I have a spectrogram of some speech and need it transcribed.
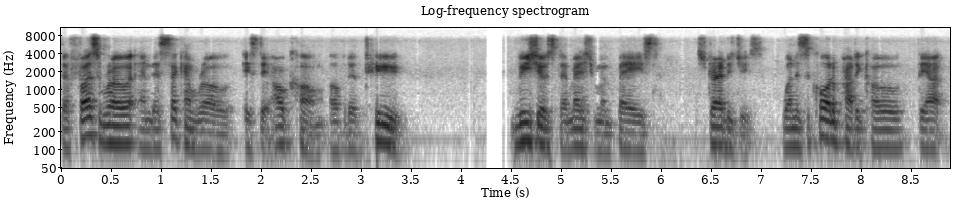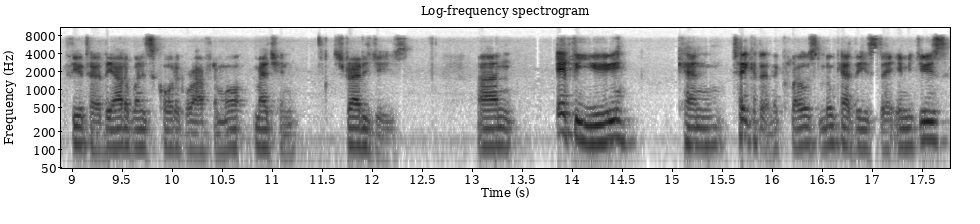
the first row and the second row is the outcome of the two visual measurement based strategies. One is called a particle the filter, the other one is called a graph matching strategies. And if you can take a close look at these the images,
